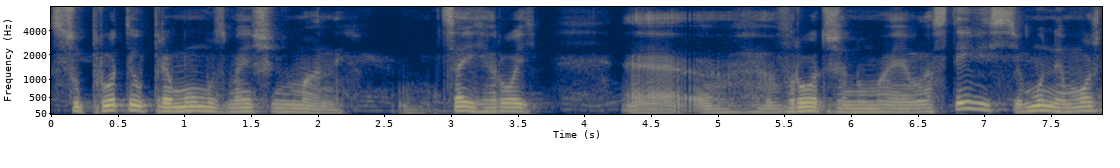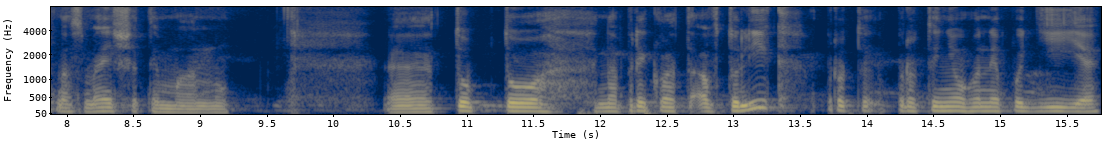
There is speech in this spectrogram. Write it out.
супротив прямому зменшенню мани. Цей герой е, вроджену має властивість, йому не можна зменшити ману. Е, Тобто, наприклад, автолік проти, проти нього не подіє,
